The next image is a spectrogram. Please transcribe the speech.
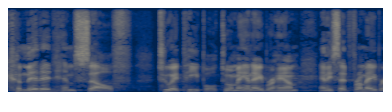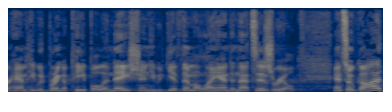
committed Himself to a people, to a man, Abraham, and He said from Abraham He would bring a people, a nation, He would give them a land, and that's Israel. And so God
